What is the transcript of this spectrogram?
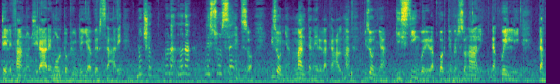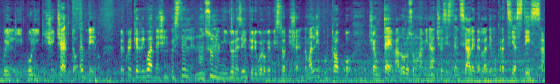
te le fanno girare molto più degli avversari, non, non, ha, non, ha, Nessun senso. Bisogna mantenere la calma, bisogna distinguere i rapporti personali da quelli, da quelli politici. Certo, è vero, per quel che riguarda i 5 Stelle non sono il migliore esempio di quello che vi sto dicendo, ma lì purtroppo c'è un tema, loro sono una minaccia esistenziale per la democrazia stessa,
